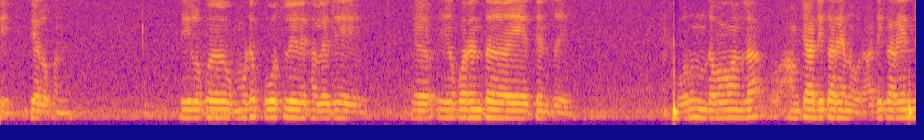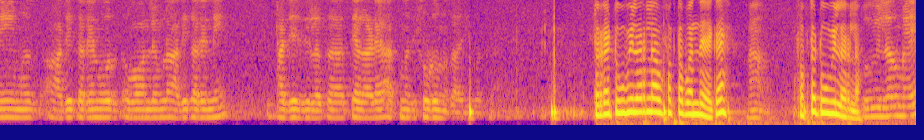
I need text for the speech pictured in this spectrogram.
ते त्या लोकांनी. ते लोक मोठे पोचलेले झाले ते येपर्यंत हे त्यांचं वरून दबाव आणला आमच्या अधिकाऱ्यांवर. अधिकाऱ्यांनी मग अधिकाऱ्यांवर दबाव आणल्यामुळे अधिकाऱ्यांनी आदेश दिला का त्या गाड्या आतमध्ये सोडू नका अजिबात. तर काय टू व्हीलरला फक्त बंद आहे काय? फक्त टू व्हीलरला टू व्हीलरमध्ये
